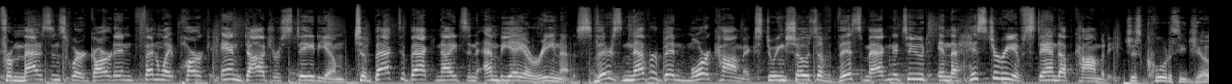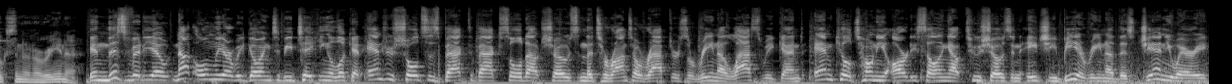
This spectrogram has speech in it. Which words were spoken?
From Madison Square Garden, Fenway Park, and Dodger Stadium to back to back nights in NBA arenas. There's never been more comics doing shows of this magnitude in the history of stand up comedy. Just cool to see jokes in an arena. In this video, not only are we going to be taking a look at Andrew Schulz's back to back sold out shows in the Toronto Raptors Arena last weekend, and Kill Tony already selling out two shows in HEB Arena this January,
